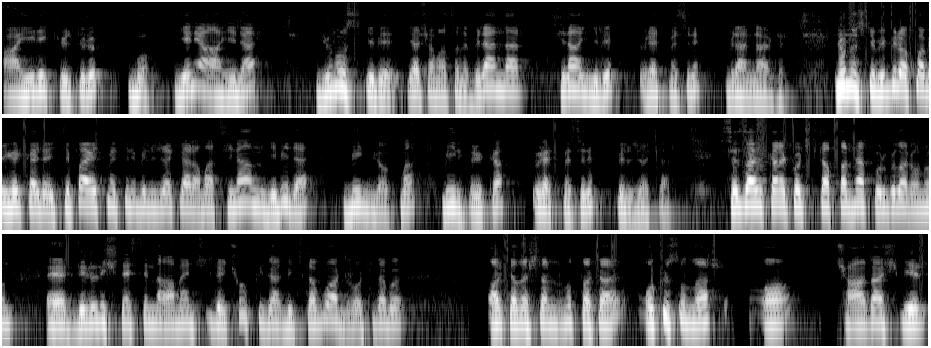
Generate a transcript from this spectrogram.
Ahilik kültürü bu. Yeni ahiler Yunus gibi yaşamasını bilenler, Sinan gibi üretmesini bilenlerdir. Yunus gibi bir lokma bir hırkayla iktifa etmesini bilecekler ama Sinan gibi de bin lokma, bin hırka üretmesini bilecekler. Sezai Karakoç kitaplarını hep vurgular. Onun e, Diriliş Neslinin Amentüsü de çok güzel bir kitabı vardır. O kitabı arkadaşlarımız mutlaka okusunlar. O çağdaş bir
